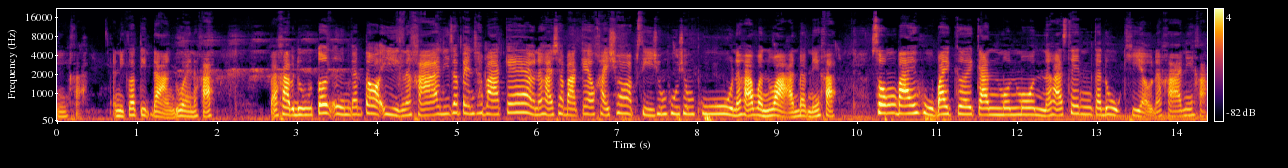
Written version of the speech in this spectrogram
นี่ค่ะ อันนี้ก็ติดด่างด้วยนะคะ ไปค่ะไปดูต้นอื่นกันต่ออีกนะคะ อันนี้จะเป็นชบาแก้วนะคะ ชบาแก้วใครชอบสีชมพูชมพูนะคะ หวานหวานแบบนี้ค่ะ ทรงใบหูใบเกยกันมนมนนะคะ เส้นกระดูกเขียวนะคะนี่ค่ะ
